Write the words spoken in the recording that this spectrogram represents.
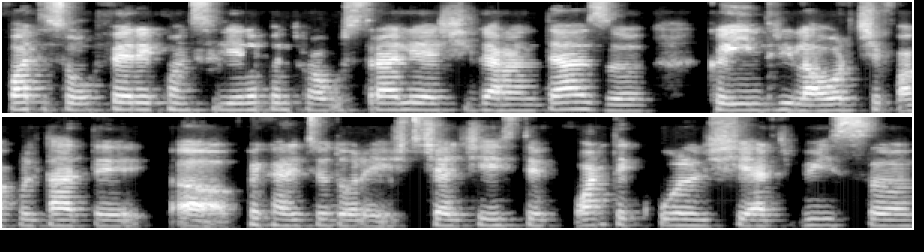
poate să ofere consiliere pentru Australia și garantează că intri la orice facultate uh, pe care ți-o dorești, ceea ce este foarte cool și ar trebui să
